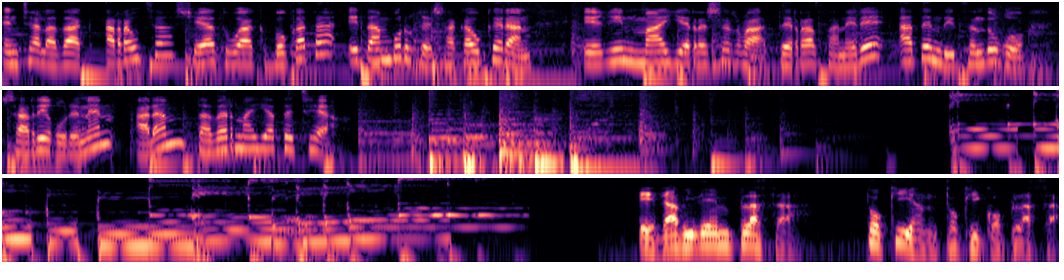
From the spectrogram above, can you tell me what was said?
entxaladak, arrautza, xeatuak, bokata eta hamburguesak aukeran. Egin mai erreserba terrazan ere atenditzen dugu. Sarri gurenen, aran taberna jatetxea. Edabideen plaza, tokian tokiko plaza.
